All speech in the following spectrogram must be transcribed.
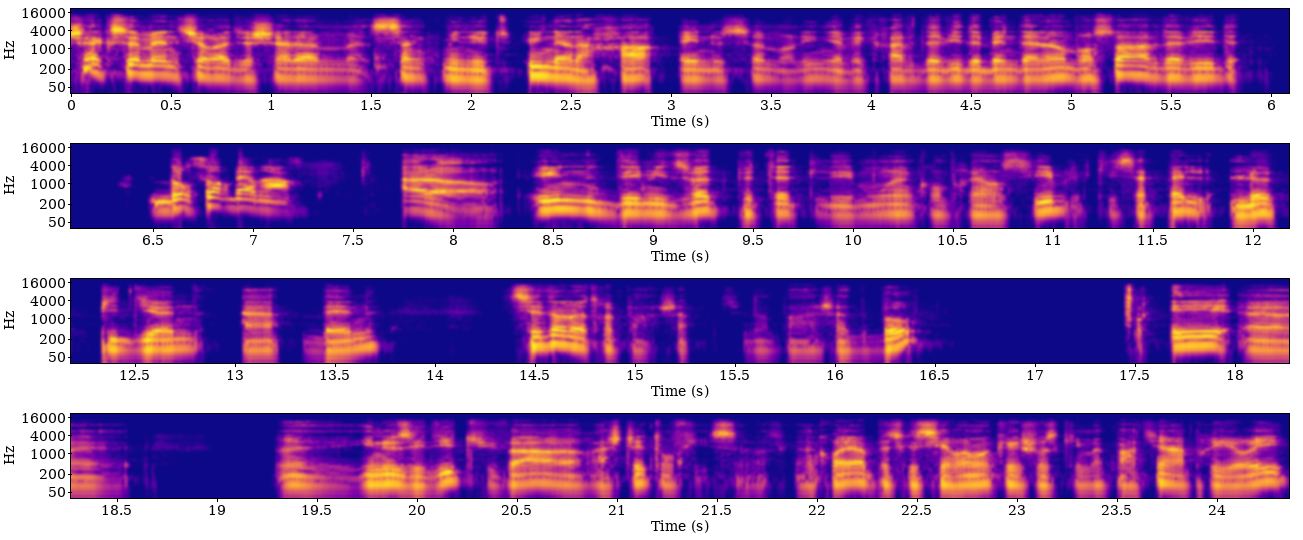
Chaque semaine sur Radio Shalom, 5 minutes, une alaha, et nous sommes en ligne avec Rav David Abendalin. Bonsoir Rav David. Bonsoir Bernard. Alors, une des mitzvot peut-être les moins compréhensibles qui s'appelle le Pidion à Ben. C'est dans notre paracha, c'est dans le paracha de Beau. Et euh, euh, il nous est dit, tu vas racheter ton fils. C'est incroyable parce que c'est vraiment quelque chose qui m'appartient a priori,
